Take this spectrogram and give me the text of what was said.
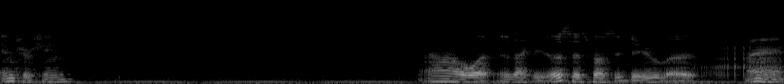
Interesting. I don't know what exactly this is supposed to do, but Alright.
